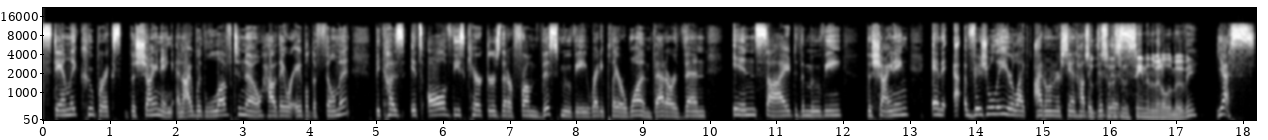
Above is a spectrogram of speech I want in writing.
Stanley Kubrick's The Shining, and I would love to know how they were able to film it because it's all of these characters that are from this movie, Ready Player One, that are then inside the movie. The Shining, and it, uh, visually, you're like, I don't understand how So, they did this. so this is a scene in the middle of the movie. Yes.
